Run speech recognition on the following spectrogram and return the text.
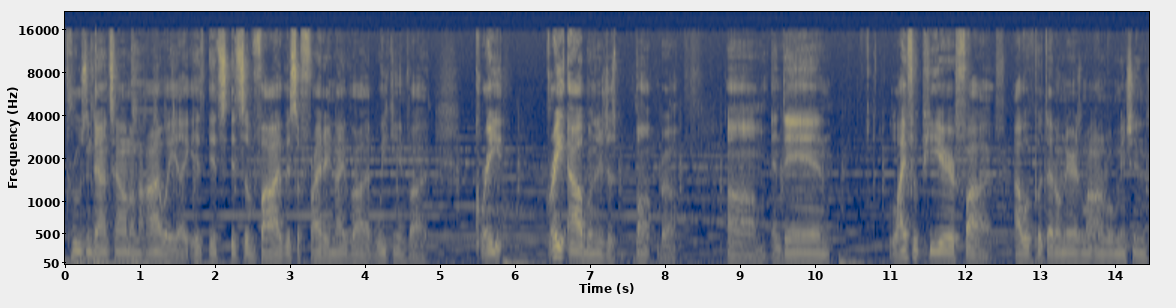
cruising downtown on the highway. Like it, it's it's a vibe. It's a Friday night vibe, weekend vibe. Great, great album to just bump, bro. Um, and then Life of Pi'erre Five. I would put that on there as my honorable mentions.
